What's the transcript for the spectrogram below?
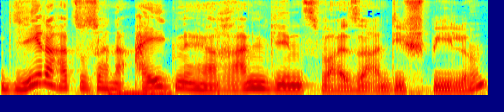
Jeder hat so seine eigene Herangehensweise an die Spiele.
